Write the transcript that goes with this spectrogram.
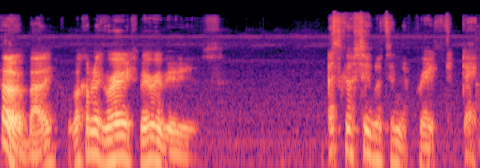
Hello, everybody. Welcome to Greg's Beer Reviews. Let's go see what's in the fridge today.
